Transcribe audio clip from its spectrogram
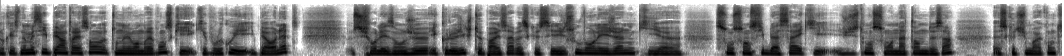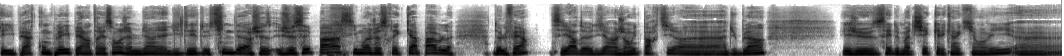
Ok, non mais c'est hyper intéressant ton élément de réponse qui, qui pour le coup est hyper honnête sur les enjeux écologiques. Je te parlais de ça parce que c'est souvent les jeunes qui euh, sont sensibles à ça et qui justement sont en attente de ça. Euh, ce que tu me racontes est hyper complet, hyper intéressant. J'aime bien l'idée de Tinder. Je, je sais pas si moi je serais capable de le faire, c'est-à-dire de dire j'ai envie de partir à Dublin et j'essaye de matcher quelqu'un qui a envie. Euh...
